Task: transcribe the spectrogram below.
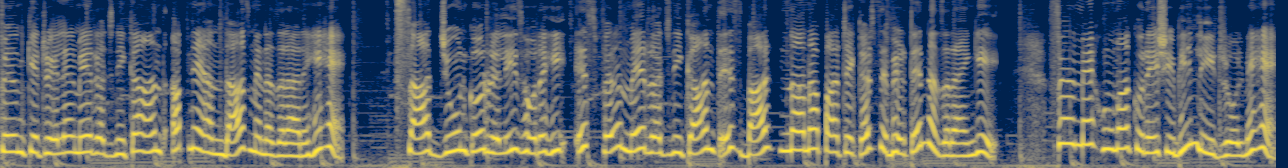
फ़िल्म के ट्रेलर में रजनीकांत अपने अंदाज में नज़र आ रहे हैं। सात जून को रिलीज़ हो रही इस फ़िल्म में रजनीकांत इस बार नाना पाटेकर से भिड़ते नज़र आएँगे। फ़िल्म में हुमा कुरेशी भी लीड रोल में है।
